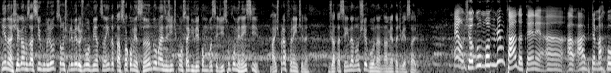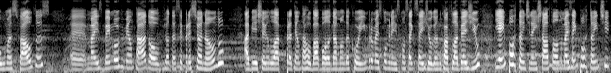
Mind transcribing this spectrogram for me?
Nina, chegamos a cinco minutos, são os primeiros movimentos ainda, tá só começando, mas a gente consegue ver, como você disse, um Fluminense mais para frente, né? O JC ainda não chegou na, na, meta adversária. É, um jogo movimentado até, né? A, a, a árbitra marcou algumas faltas, é, mas bem movimentado, ó, o JC pressionando. A Bia chegando lá para tentar roubar a bola da Amanda Coimbra, mas o Fluminense consegue sair jogando com a Flávia Gil. E é importante, né? A gente estava falando, mas é importante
